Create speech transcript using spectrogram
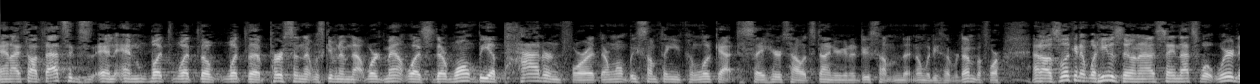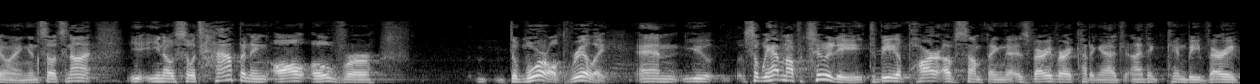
And I thought that's, ex- and, and what, what the, what the person that was giving him that word meant was there won't be a pattern for it. There won't be something you can look at to say, here's how it's done. You're going to do something that nobody's ever done before. And I was looking at what he was doing and I was saying that's what we're doing. And so it's not, you, you know, so it's happening all over the world, really. And you, so we have an opportunity to be a part of something that is very, very cutting edge and I think can be very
